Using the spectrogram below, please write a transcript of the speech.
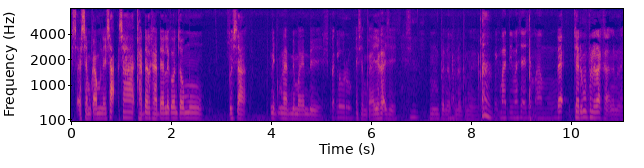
SMK meneh sak sak gadal-gadale kancamu bisa nikmati nikmati Spek loro. SMK ya kak sih? Hmm, bener bener bener. Nikmati masa SMA-mu. Rek, jarimu bener gak ngono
